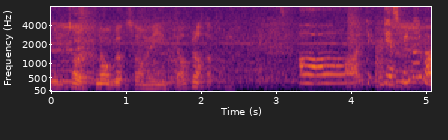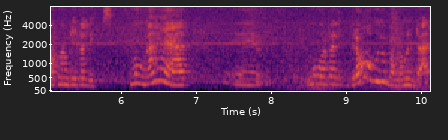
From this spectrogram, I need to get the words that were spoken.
vill du ta upp något som vi inte har pratat om? Ja, det, det skulle väl vara att man blir väldigt, många här eh, mår väldigt bra av att jobba med hundar.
